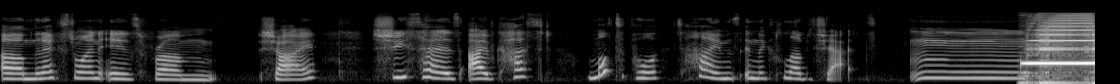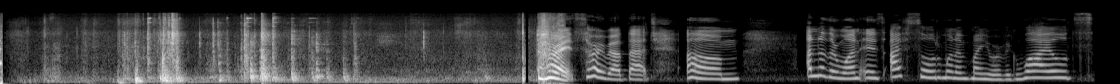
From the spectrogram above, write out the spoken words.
Um, the next one is from Shy. She says, I've cussed multiple times in the club chat. Mm. Alright, sorry about that. Um, another one is I've sold one of my Jorvik Wilds.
